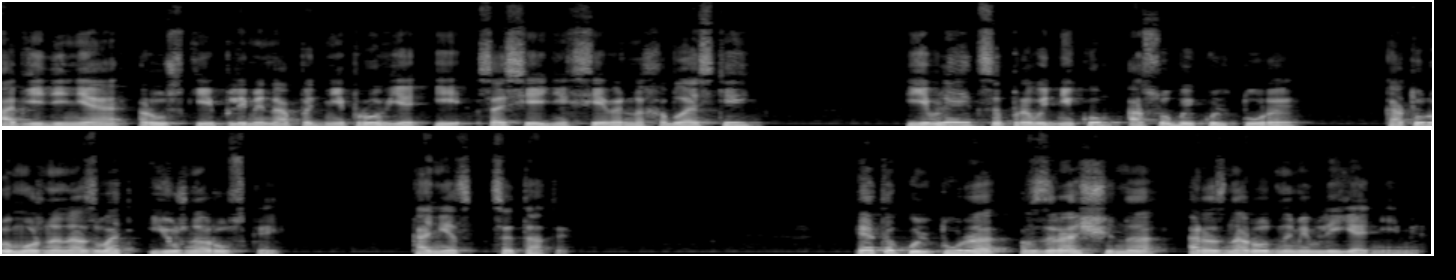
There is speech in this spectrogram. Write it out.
объединяя русские племена Поднепровья и соседних северных областей, является проводником особой культуры, которую можно назвать южнорусской. Конец цитаты. Эта культура взращена разнородными влияниями,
